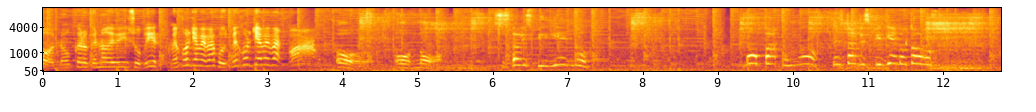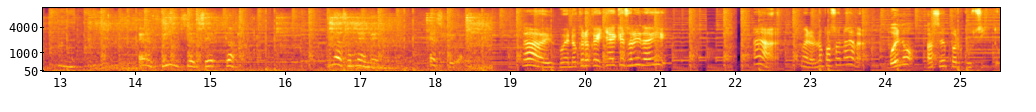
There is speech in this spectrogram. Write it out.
Oh, no, creo que no debí subir. Mejor ya me bajo, mejor ya me bajo. ¡Ah! Oh, oh, no. Se está despidiendo. No, Paco, no. Se están despidiendo todos. El fin se acerca. No es un meme. Es. Ay, bueno, creo que ya hay que salir de ahí. Ah, bueno, no pasó nada. Bueno, hacer parkourcito.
